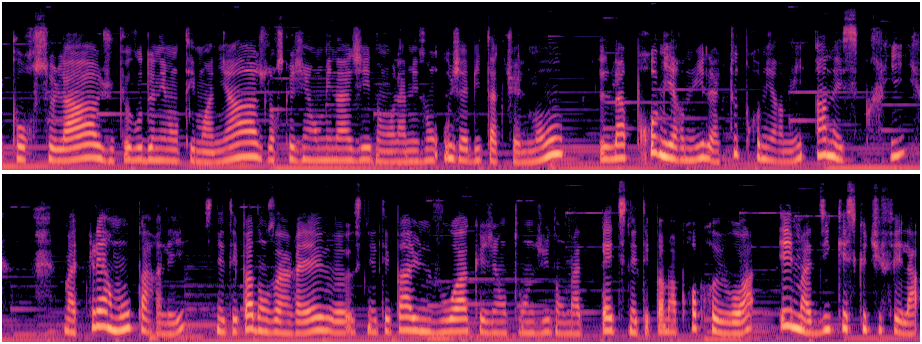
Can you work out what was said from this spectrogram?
pour cela, je peux vous donner mon témoignage. Lorsque j'ai emménagé dans la maison où j'habite actuellement, la première nuit, la toute première nuit, un esprit m'a clairement parlé. Ce n'était pas dans un rêve, ce n'était pas une voix que j'ai entendue dans ma tête, ce n'était pas ma propre voix, et m'a dit Qu'est-ce que tu fais là?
